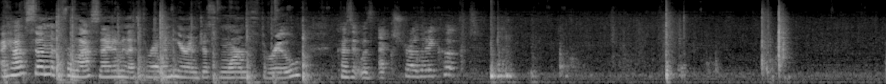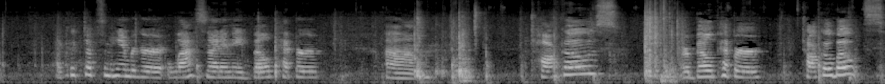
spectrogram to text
I have some from last night I'm going to throw in here and just warm through because it was extra that I cooked. I cooked up some hamburger last night. I made bell pepper um, tacos or bell pepper taco boats,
